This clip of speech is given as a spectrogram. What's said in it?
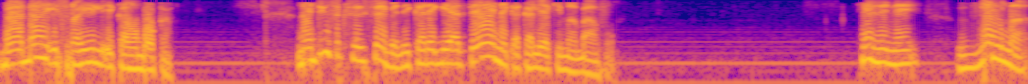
baadaye Israeli ikaondoka. 1967 ikaregea tena ikakalia kimabavu. Hizi ni dhulma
